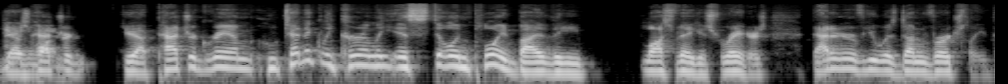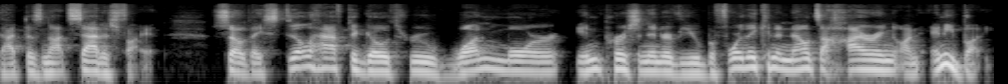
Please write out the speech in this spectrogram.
You have Patrick, one. you have Patrick Graham, who technically currently is still employed by the Las Vegas Raiders. That interview was done virtually. That does not satisfy it. So they still have to go through one more in person interview before they can announce a hiring on anybody.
